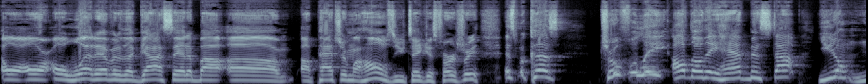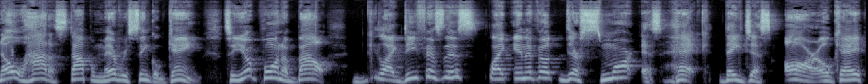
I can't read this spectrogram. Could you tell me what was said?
Or, or, or whatever the guy said about um, uh, Patrick Mahomes, you take his first read. It's because truthfully, although they have been stopped, you don't know how to stop them every single game. To your point about like defenses, like NFL, they're smart as heck. They just are, okay?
